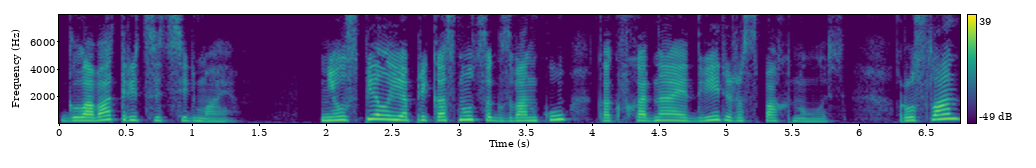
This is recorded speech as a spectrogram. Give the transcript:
Глава 37. Не успела я прикоснуться к звонку, как входная дверь распахнулась. Руслан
